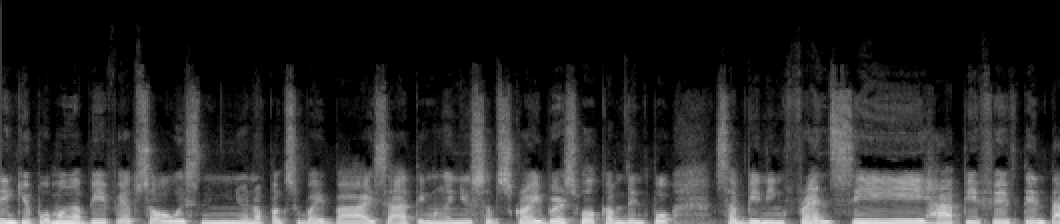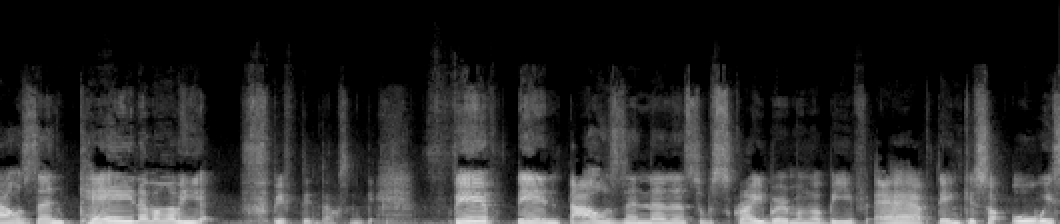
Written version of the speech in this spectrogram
Thank you po mga BFF sa always ninyo na pagsubaybay. Sa ating mga new subscribers, welcome din po sa Bining Frenzy. Happy 15,000k na mga BFF. 15,000k. 15,000 na na subscriber mga BFF. Thank you sa always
